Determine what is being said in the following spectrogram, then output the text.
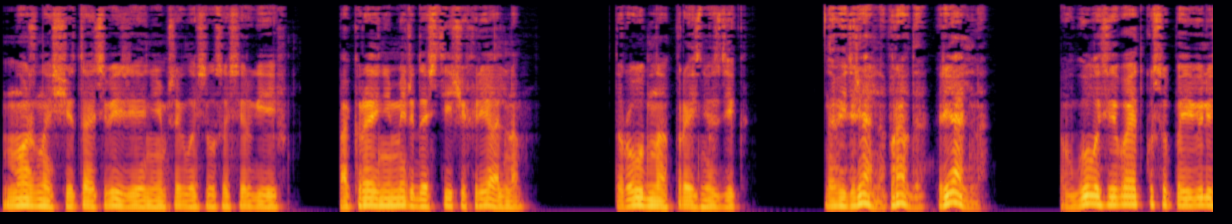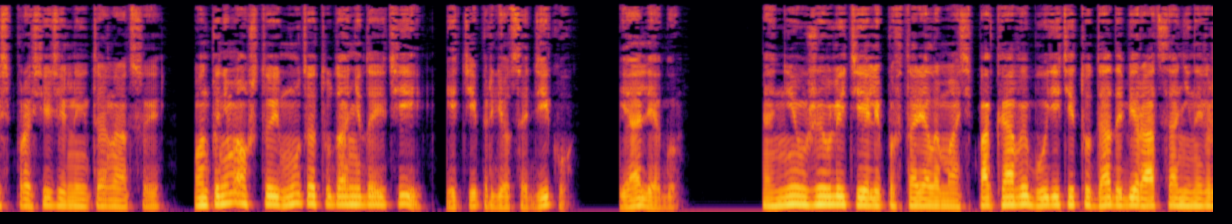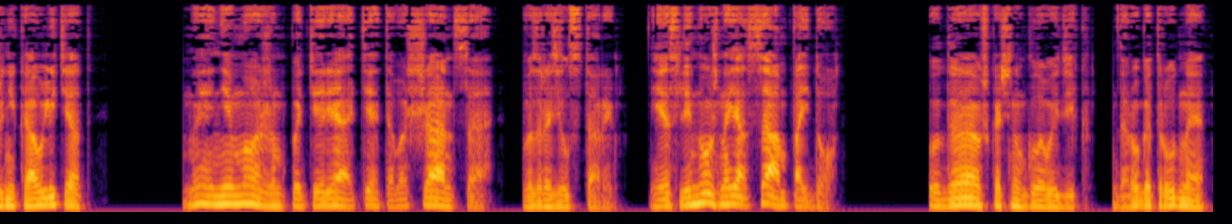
Можно считать везением, согласился Сергеев. По крайней мере, достичь их реально. Трудно, произнес Дик. Но ведь реально, правда, реально. В голосе Вайткуса появились просительные интонации. Он понимал, что ему-то туда не дойти, идти придется Дику и Олегу. «Они уже улетели», — повторяла мать. «Пока вы будете туда добираться, они наверняка улетят». «Мы не можем потерять этого шанса», — возразил старый. «Если нужно, я сам пойду». «Куда уж», — качнул головой Дик. «Дорога трудная».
